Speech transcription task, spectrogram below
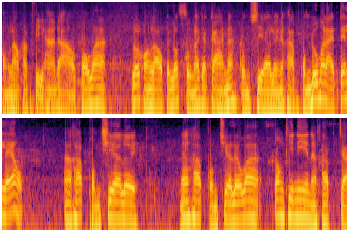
ของเราครับสี่ห้าดาว เพราะว่ารถของเราเป็นรถศูนย์ราชการนะ ผมเชียร์เลยนะครับ ผมดูมาหลายเต้นแล้ว นะครับ ผมเชียร์เลยนะครับ ผมเชียร์เลยว่าต้องที่นี่นะครับ จะ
